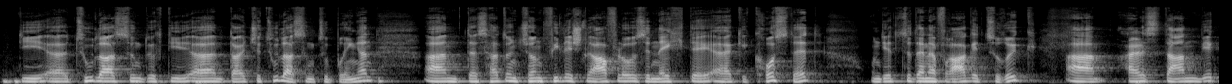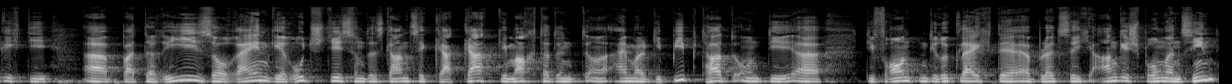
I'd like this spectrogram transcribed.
die äh, Zulassung, durch die äh, deutsche Zulassung zu bringen. Ähm, das hat uns schon viele schlaflose Nächte äh, gekostet. Und jetzt zu deiner Frage zurück. Äh, als dann wirklich die äh, Batterie so reingerutscht ist und das Ganze klack, klack gemacht hat und einmal gebiebt hat und die, die Fronten, die Rückleuchte plötzlich angesprungen sind,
